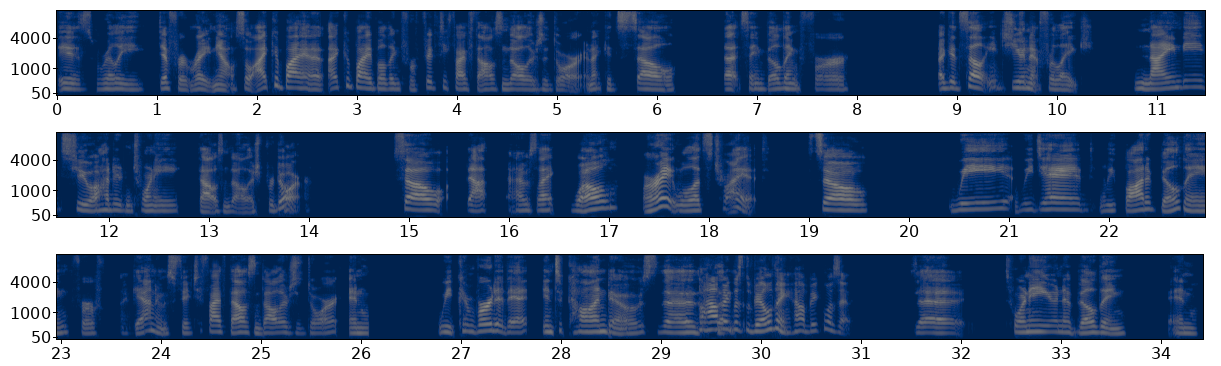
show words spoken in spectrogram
is really different right now. So I could buy a I could buy a building for fifty five thousand dollars a door, and I could sell that same building for I could sell oh, each unit for like ninety to one hundred and twenty thousand dollars per door. So that I was like, well, all right, well let's try it. So we we did we bought a building for again it was fifty five thousand dollars a door, and we converted it into condos. The how the, big was the building? How big was it? The 20 unit building in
